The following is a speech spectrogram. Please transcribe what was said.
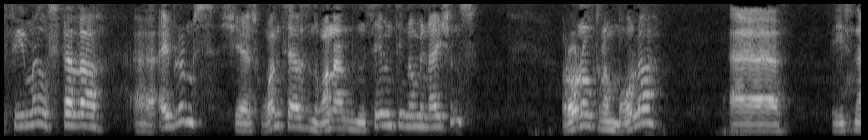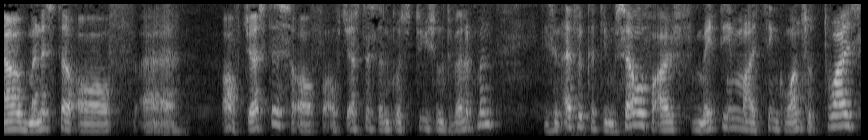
female, Stella uh, Abrahams, she has 1,170 nominations. Ronald Lamola, uh, he's now Minister of uh, of Justice, of, of Justice and Constitutional Development. He's an advocate himself. I've met him, I think, once or twice.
